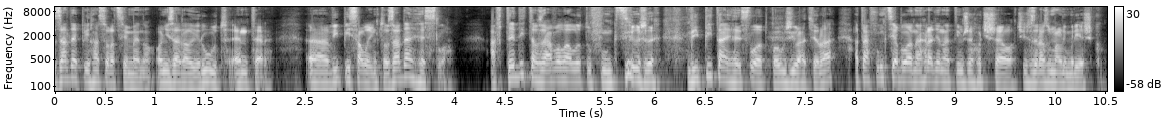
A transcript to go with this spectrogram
zadaj prihlasovacie meno, oni zadali root, enter, vypísalo im to, zadaj heslo. A vtedy to zavolalo tú funkciu, že vypýtaj heslo od používateľa a tá funkcia bola nahradená tým, že hoď shell, čiže zrazu mali mriežku.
